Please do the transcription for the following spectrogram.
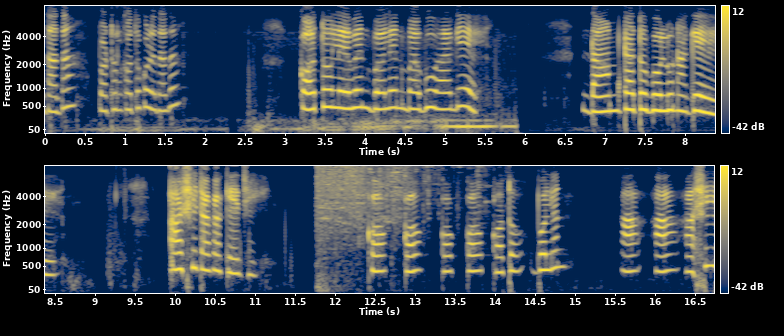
দাদা, পটল কত করে দাদা? কত নেবেন বলেন বাবু আগে। দামটা তো বলুন আগে। আশি টাকা কেজি। ক ক ক ক, কত বলেন আ আ, আশি?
